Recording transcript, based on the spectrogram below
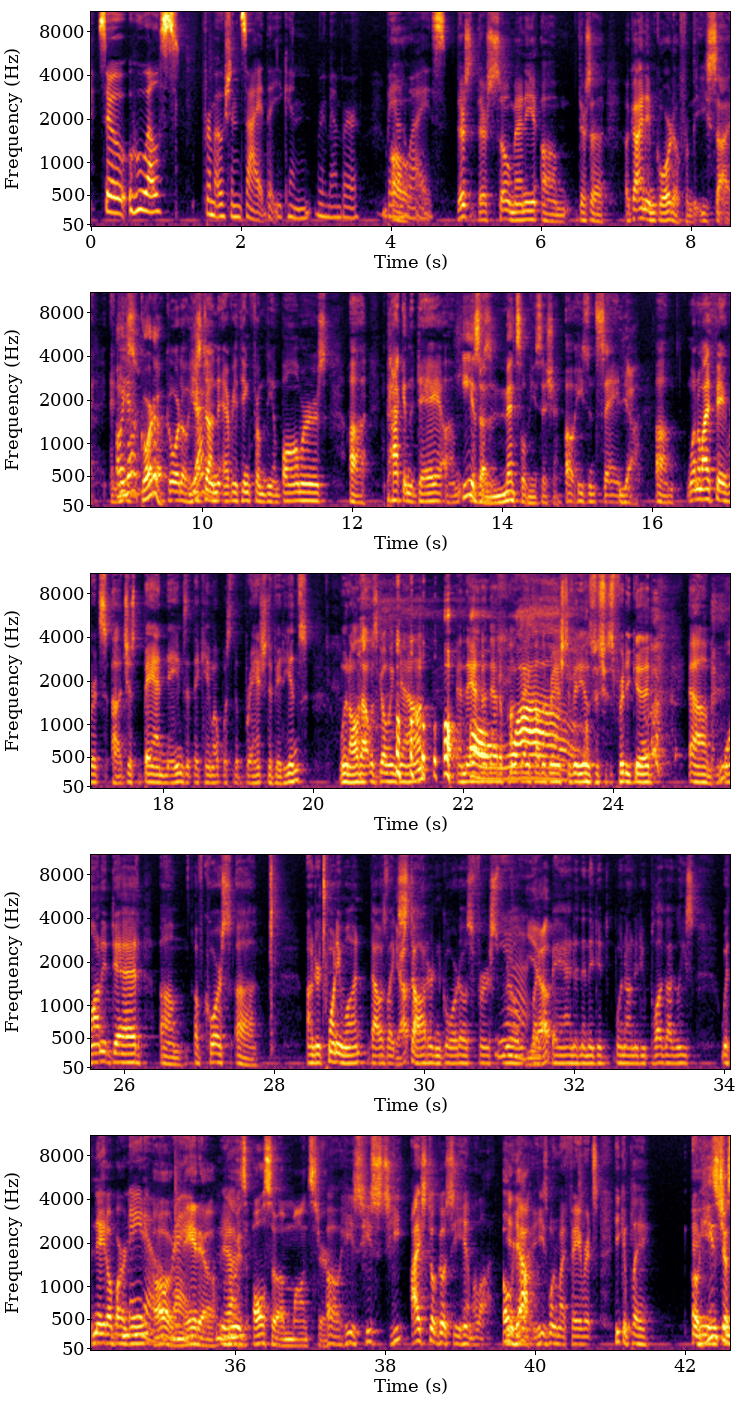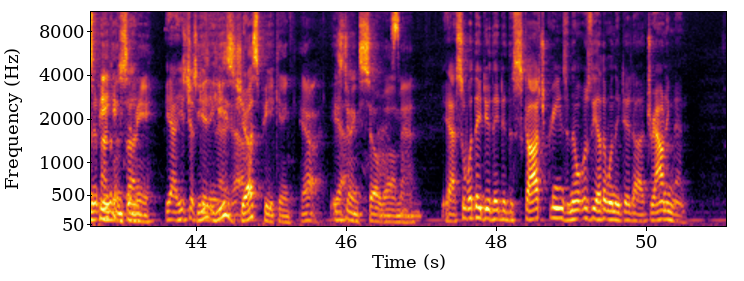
So who else from Oceanside that you can remember band wise? Oh, There's there's so many. Um, there's a, a guy named Gordo from the East Side. And Oh, he's- yeah, Gordo. Gordo. He's Yeah. done everything from the Embalmers. Uh, back in the day, um, he is a mental musician oh, he's insane. Yeah. Um, one of my favorites, uh, just band names that they came up was the Branch Davidians. When all that was going down, and they had, they had a punk band called the Branch Davidians, which was pretty good. Um, Wanted Dead, um, of course. Uh, under 21, that was like Yep. Stoddard and Gordo's first real Yeah. like, Yep. band, and then they did went on to do Plug Uglies with NATO Bardini. NATO. oh right. nato Yeah. who is also a monster Oh, he's he's he. I still go see him a lot. Oh, You know, yeah. he's one of my favorites. He can play. Oh, he's just instrument peaking to me. Yeah, he's just He- getting. he's there, yeah. just peaking. Yeah, he's Yeah. doing so well, man. Yeah. So what they do? They did the Scotch Greens, and then what was the other one? They did uh, Drowning Men.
